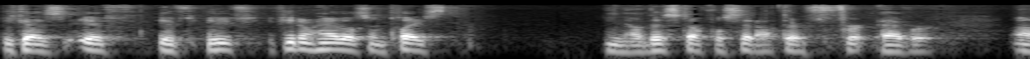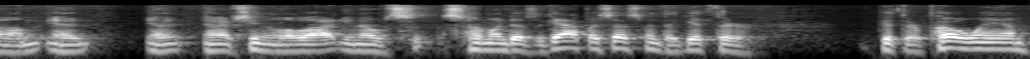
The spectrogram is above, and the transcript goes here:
because if if if, if you don't have those in place, you know, this stuff will sit out there forever. Um, and, and and I've seen a lot. You know, someone does a gap assessment, they get their get their POAM.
